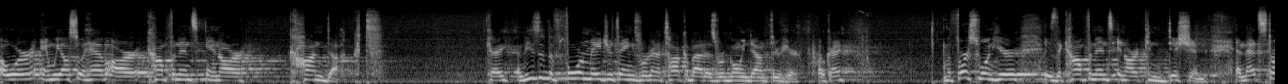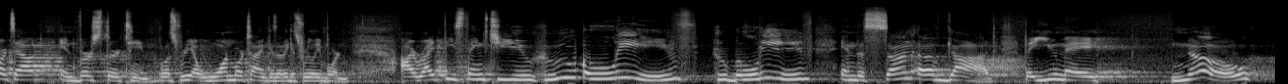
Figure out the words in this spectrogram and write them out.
Or, and we also have our confidence in our conduct. Okay? And these are the four major things we're going to talk about as we're going down through here. Okay? The first one here is the confidence in our condition. And that starts out in verse 13. Let's read it one more time because I think it's really important. I write these things to you who believe, who believe in the Son of God, that you may know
